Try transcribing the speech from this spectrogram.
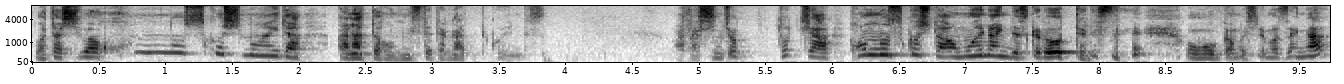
私はほんの少しの間あなたを見捨てたがってこういうんです。私にちょっとっちゃほんの少しとは思えないんですけどってですね 思うかもしれませんが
